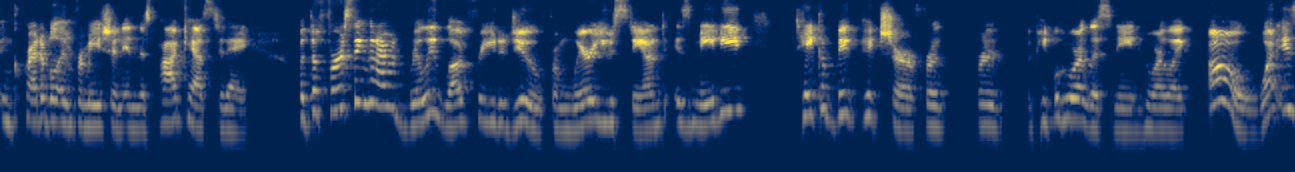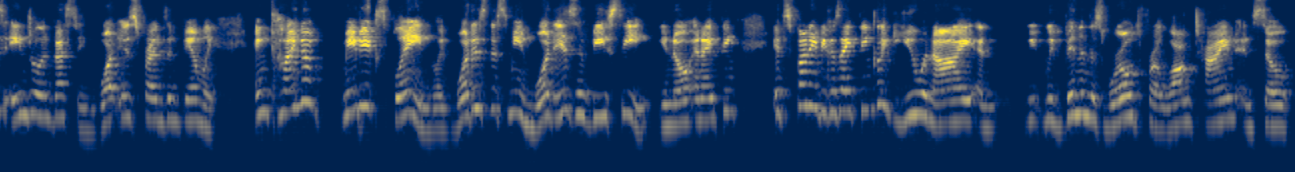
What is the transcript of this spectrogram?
incredible information in this podcast today. But the first thing that I would really love for you to do from where you stand is maybe take a big picture for for the people who are listening who are like, oh, what is angel investing? What is friends and family? And kind of maybe explain, like, what does this mean? What is a VC? You know, and I think it's funny because I think like you and I, and we, we've been in this world for a long time. And so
